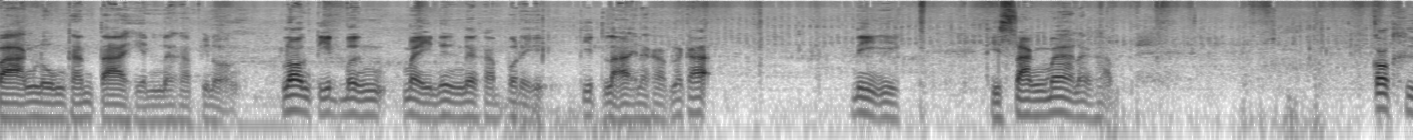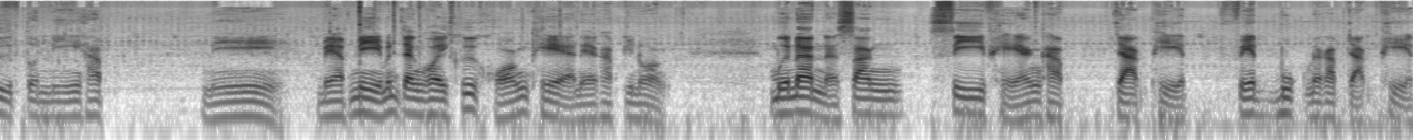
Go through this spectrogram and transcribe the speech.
บางลงทันตาเห็นนะครับ พี่น้องลองติดเบิงใหม่หนึ่งนะครับบริติดลายนะครับ แล้วก็ นี่อีกที่สั่งมากนะครับ ก็คือตัวนี้ครับ นี่แบบนี้มันจังคอยคือของแท้เนี่ยครับ พี่น้อง มือนั่นนะสั่งซีแผงครับจากเพจ Facebook นะครับจากเพจ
